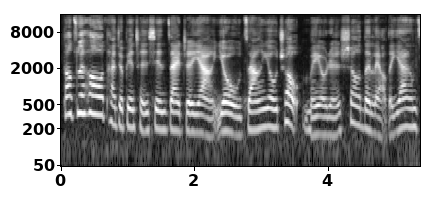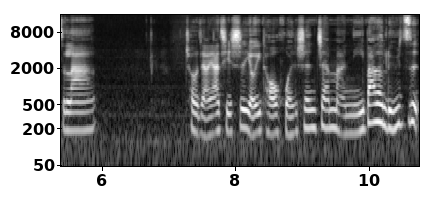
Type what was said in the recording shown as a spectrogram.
到最后，它就变成现在这样又脏又臭、没有人受得了的样子啦。臭脚丫骑士有一头浑身沾满泥巴的驴子，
